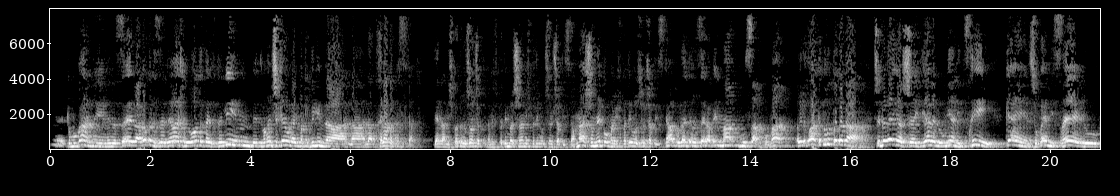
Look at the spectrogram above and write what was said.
אה, כמובן ננסה לעלות על זה דרך לראות את ההבדלים בדברים שכן אולי מקבילים להתחלת הפסקה, כן, למשפט הראשון, למשפטים, לשני המשפטים הראשונים של הפסקה. מה שונה פה מהמשפטים הראשונים של הפסקה, ואולי דרך זה להבין מה מוסר פה, מה, הרי לכאורה כתוב אותו דבר, שברגע שהאידיאל הלאומי הנצחי, כן, שוכן ישראל הוא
